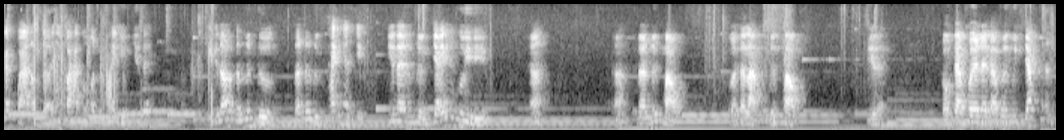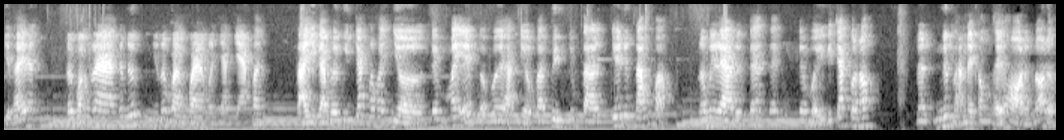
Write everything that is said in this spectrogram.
các bà nội trợ như bà của mình phải dùng như thế. Thì cái đó là cái nước đường, đó nước đường thánh anh chị. Như này là đường cháy nó nguy hiểm. Đó. Đó đó nước màu, người ta làm nước màu. Vậy đó. Còn cà phê đây cà phê nguyên chất, anh chị thấy đó, nó vẫn ra cái nước như nó vàng vàng và nhạt nhạt thôi. Tại vì cà phê nguyên chất nó phải nhờ cái máy ép cà phê hoặc nhờ pha phin chúng ta chế nước nóng vào. Nó mới ra được cái cái cái vị, cái chất của nó nên nước lạnh này không thể hòa được nó được.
